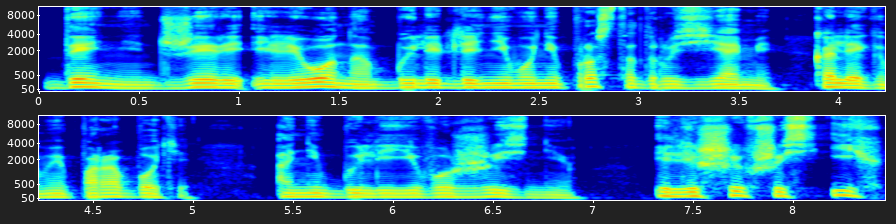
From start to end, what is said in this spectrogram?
Дэнни, Джерри и Леона были для него не просто друзьями, коллегами по работе. Они были его жизнью. И лишившись их,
